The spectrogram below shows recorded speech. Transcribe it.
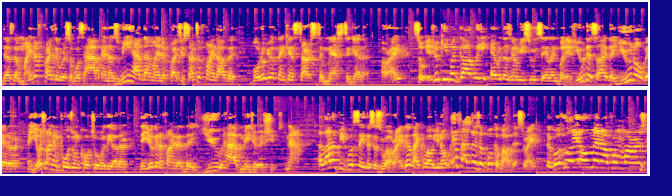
there's the mind of Christ that we're supposed to have. And as we have that mind of Christ, you start to find out that both of your thinking starts to mesh together. Alright? So if you keep it godly, everything's gonna be smooth sailing. But if you decide that you know better and you're trying to impose one culture over the other, then you're gonna find out that you have major issues. Now, a lot of people say this as well, right? They're like, well, you know, in fact, there's a book about this, right? That goes, well, you know, men are from Mars,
